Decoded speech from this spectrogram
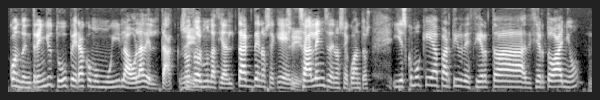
cuando entré en YouTube era como muy la ola del tag, ¿no? Sí. Todo el mundo hacía el tag de no sé qué, el Sí. challenge de no sé cuántos. Y es como que a partir de cierta de cierto año, Mm.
